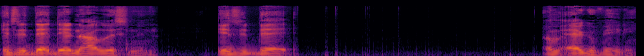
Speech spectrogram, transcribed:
Is it that they're not listening? Is it that I'm aggravating?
